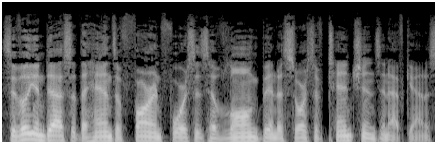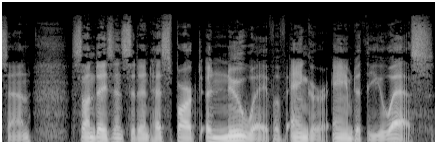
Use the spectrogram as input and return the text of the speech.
Civilian deaths at the hands of foreign forces have long been a source of tensions in Afghanistan. Sunday's incident has sparked a new wave of anger aimed at the U.S.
